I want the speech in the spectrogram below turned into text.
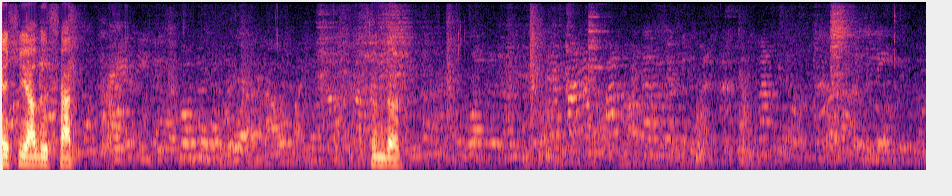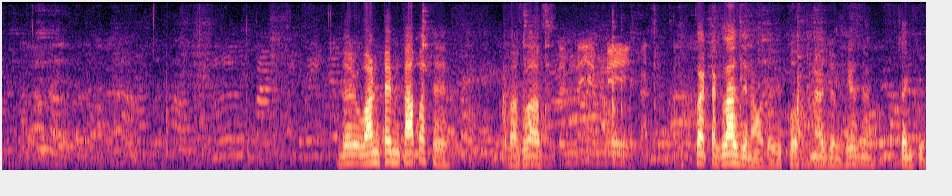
দেশি আলুর স্বাদ সুন্দর। ওয়ান টাইম কাপ আছে? বা গ্লাস কয়েকটা গ্লাস দিন আমাদের কোক নেওয়ার জন্য ঠিক আছে? থ্যাংক ইউ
